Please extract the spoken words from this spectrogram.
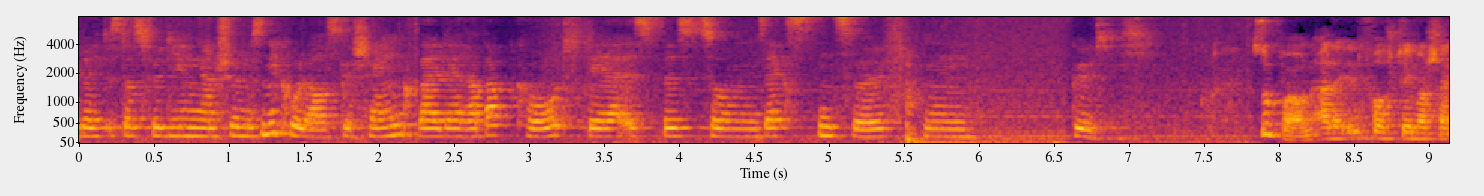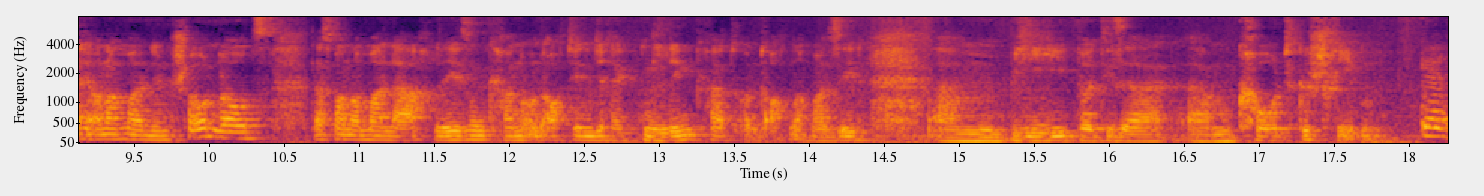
Vielleicht ist das für die ein ganz schönes Nikolausgeschenk, weil der Rabattcode, der ist bis zum 6.12. gültig. Super, und alle Infos stehen wahrscheinlich auch nochmal in den Show Notes, dass man nochmal nachlesen kann und auch den direkten Link hat und auch nochmal sieht, ähm, wie wird dieser ähm, Code geschrieben. Genau.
